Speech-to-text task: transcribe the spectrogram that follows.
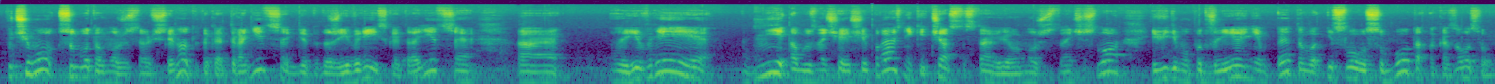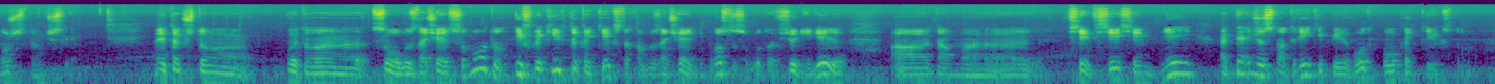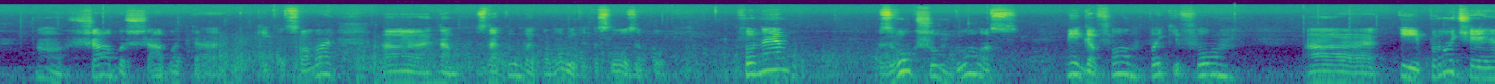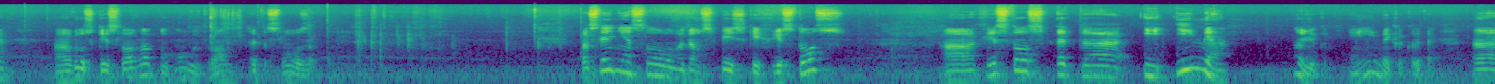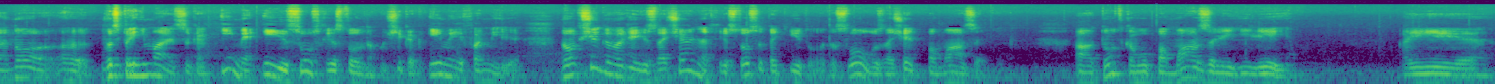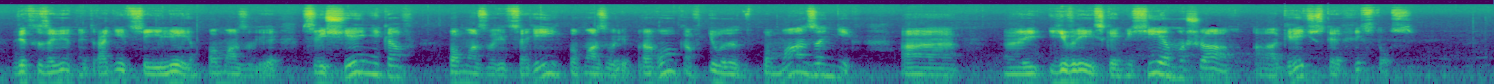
Почему суббота в множественном числе? Ну, это такая традиция, где-то даже еврейская традиция. А, евреи дни, обозначающие праздники, часто ставили во множественное число, и, видимо, под влиянием этого и слово «суббота» оказалось во множественном числе. И так что у этого слова обозначает субботу, и в каких-то контекстах обозначает не просто субботу, а всю неделю, а там э, все, все семь дней. Опять же, смотрите перевод по контексту ну, шаба, шабата, какие-то слова а, нам знакомые помогут это слово запомнить. Фонем, звук, шум, голос, мегафон, патефон а, и прочие а, русские слова помогут вам это слово запомнить. Последнее слово в этом списке Христос. А Христос это и имя, ну или как не имя какое-то, Э, но воспринимается как имя Иисус Христос, да, почти как имя и фамилия. Но вообще говоря, изначально Христос это титул, это слово означает помазанник, а тот, кого помазали елеем. И в ветхозаветной традиции елеем помазали священников, помазывали царей, помазывали пророков, и вот этот помазанник, а, э, еврейская Мессия Машах, а греческая Христос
